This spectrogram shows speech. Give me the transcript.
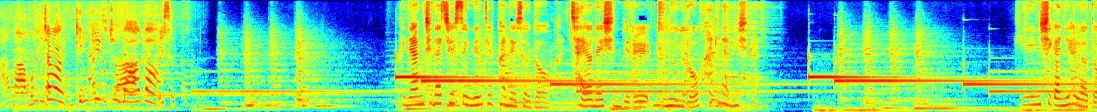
아마 머리가 잠깐만, 좋은 김치좀 때까치가 나와봐. 있을 거예요. 그냥 지나칠 수 있는 들판에서도 자연의 신비를 두 눈으로 확인하는 시간. 긴 시간이 흘러도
